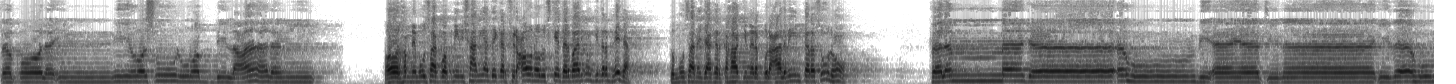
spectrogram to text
فَقَالَ إِنِّي رَسُولُ رَبِّ الْعَالَمِينَ اور ہم نے موسیٰ کو اپنی نشانیاں دے کر فرعون اور اس کے درباریوں کی طرف بھیجا۔ تو موسیٰ نے جا کر کہا کہ میں رب العالمین کا رسول ہوں۔ فَلَمَّا جَاءَهُم بِآيَاتِنَا إِذَا هُم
